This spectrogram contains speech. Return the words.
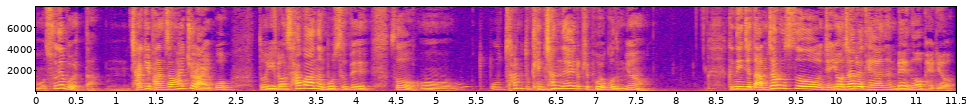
어, 순해 보였다. 음, 자기 반성할 줄 알고 또 이런 사과하는 모습에서 어, 또 사람이 또 괜찮네 이렇게 보였거든요. 근데 이제 남자로서 이제 여자를 대하는 매너, 배려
